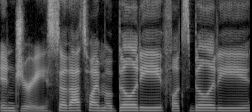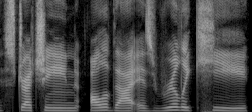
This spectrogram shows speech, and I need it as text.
injury. So that's why mobility, flexibility, stretching, all of that is really key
